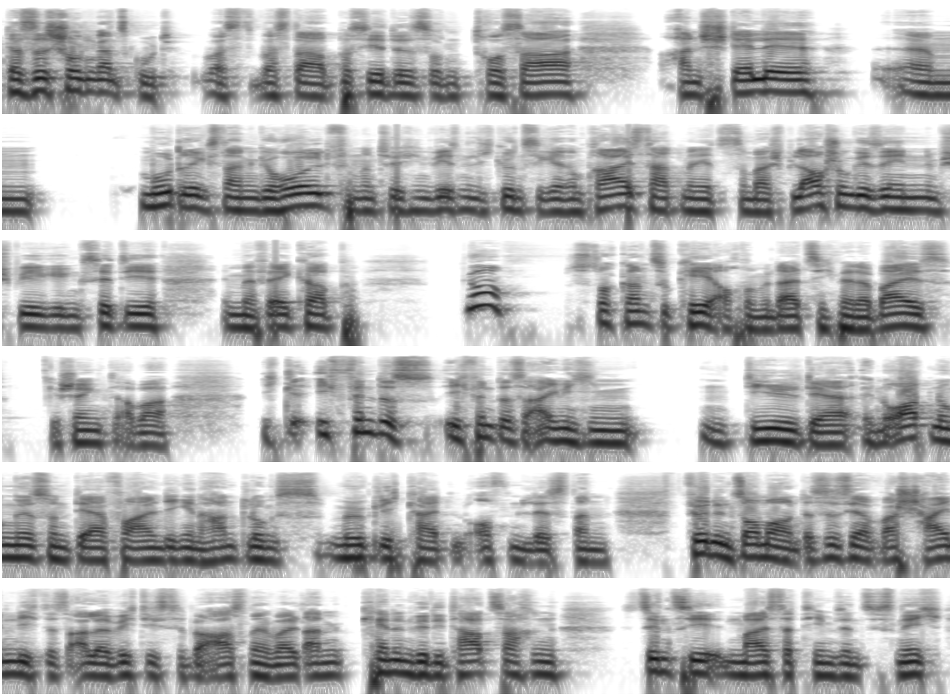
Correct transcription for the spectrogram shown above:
das ist schon ganz gut, was, was da passiert ist. Und Trossard anstelle ähm, Modrix dann geholt für natürlich einen wesentlich günstigeren Preis. Da hat man jetzt zum Beispiel auch schon gesehen im Spiel gegen City im FA Cup. Ja, ist doch ganz okay, auch wenn man da jetzt nicht mehr dabei ist, geschenkt. Aber ich, ich finde das, ich finde das eigentlich ein ein Deal, der in Ordnung ist und der vor allen Dingen Handlungsmöglichkeiten offen lässt dann für den Sommer. Und das ist ja wahrscheinlich das Allerwichtigste bei Arsenal, weil dann kennen wir die Tatsachen, sind sie ein Meisterteam, sind sie es nicht.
